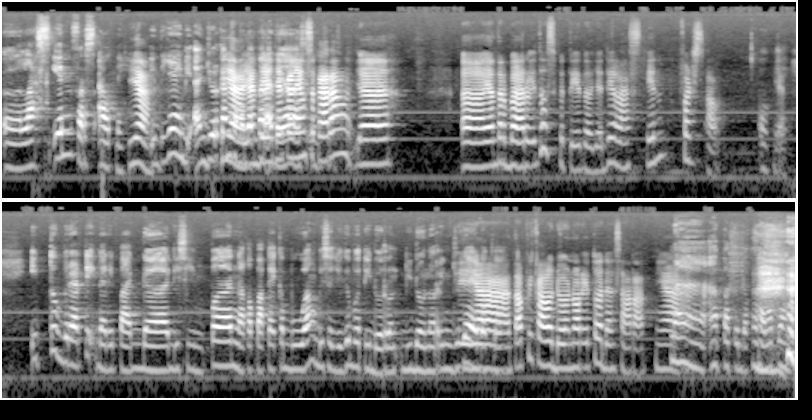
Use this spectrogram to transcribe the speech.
eh, last in first out nih. Iya. Intinya yang dianjurkan Iya, sama yang dokter adalah yang last in. sekarang ya eh, yang terbaru itu seperti itu. Jadi last in first out. Oke. Ya. Itu berarti daripada disimpan nggak kepake kebuang bisa juga buat didoron, didonorin juga ya Iya, dok ya. tapi kalau donor itu ada syaratnya. Nah, apa tuh dok syaratnya?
